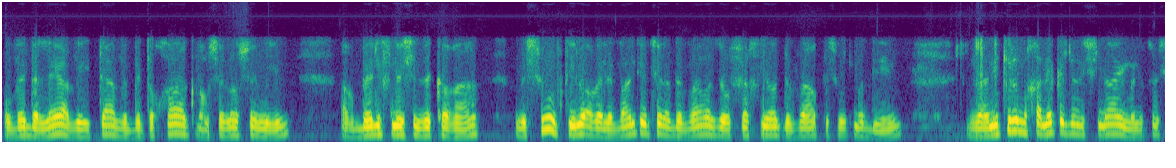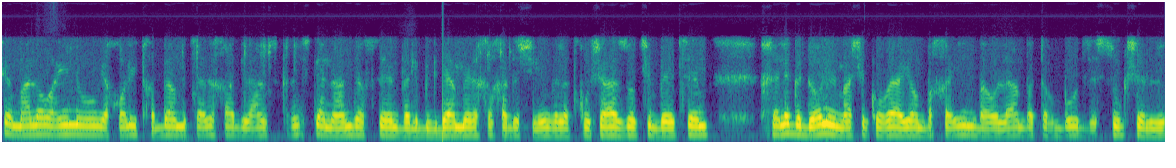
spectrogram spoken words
עובד עליה ואיתה ובתוכה כבר שלוש שנים, הרבה לפני שזה קרה. ושוב, כאילו הרלוונטיות של הדבר הזה הופך להיות דבר פשוט מדהים. ואני כאילו מחלק את זה לשניים. אני חושב שמה לא ראינו יכול להתחבר מצד אחד לאנס קריסטיאן אנדרסן ולבגדי המלך החדשים ולתחושה הזאת שבעצם חלק גדול ממה שקורה היום בחיים, בעולם, בתרבות, זה סוג של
